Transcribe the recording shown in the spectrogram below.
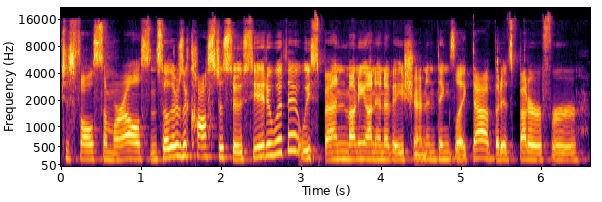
just falls somewhere else. And so there's a cost associated with it. We spend money on innovation and things like that, but it's better for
